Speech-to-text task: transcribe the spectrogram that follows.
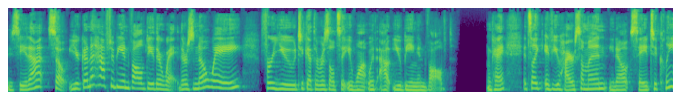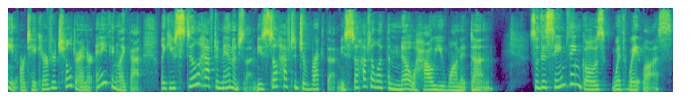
You see that? So you're going to have to be involved either way. There's no way for you to get the results that you want without you being involved. Okay. It's like if you hire someone, you know, say to clean or take care of your children or anything like that, like you still have to manage them. You still have to direct them. You still have to let them know how you want it done. So the same thing goes with weight loss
